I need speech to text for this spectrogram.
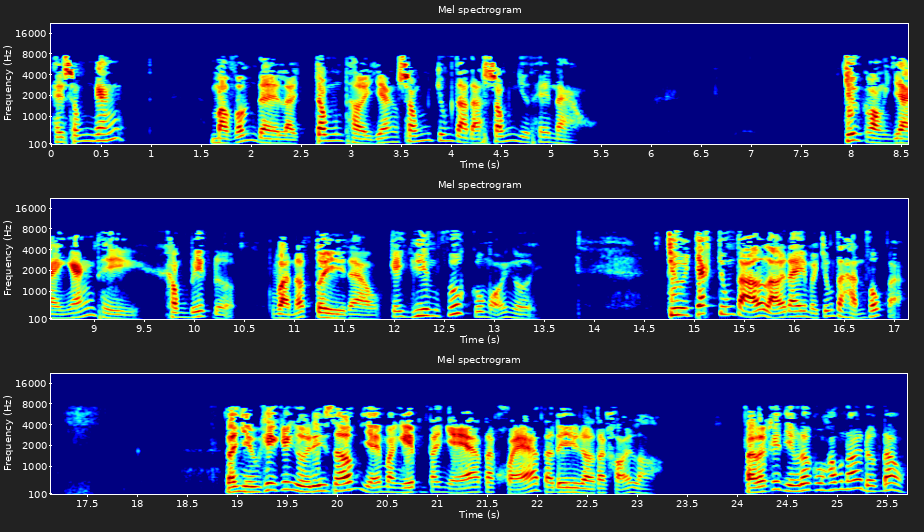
hay sống ngắn, mà vấn đề là trong thời gian sống chúng ta đã sống như thế nào. Chứ còn dài ngắn thì không biết được, và nó tùy vào cái duyên phước của mỗi người. Chưa chắc chúng ta ở lại đây mà chúng ta hạnh phúc à. Tại nhiều khi cái người đi sớm vậy mà nghiệp ta nhẹ, ta khỏe, ta đi rồi ta khỏi lo. Tại là cái điều đó cũng không nói được đâu.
